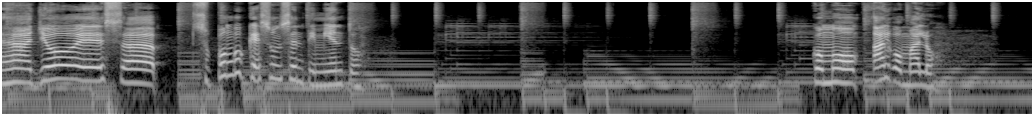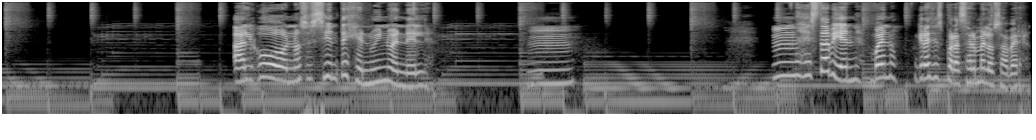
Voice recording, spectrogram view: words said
Ah, yo es... Ah, supongo que es un sentimiento. Como algo malo. Algo no se siente genuino en él. Mmm... Mm, está bien. Bueno, gracias por hacérmelo saber.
